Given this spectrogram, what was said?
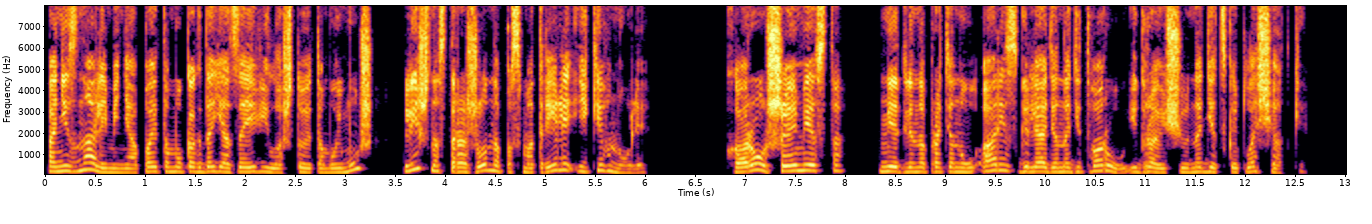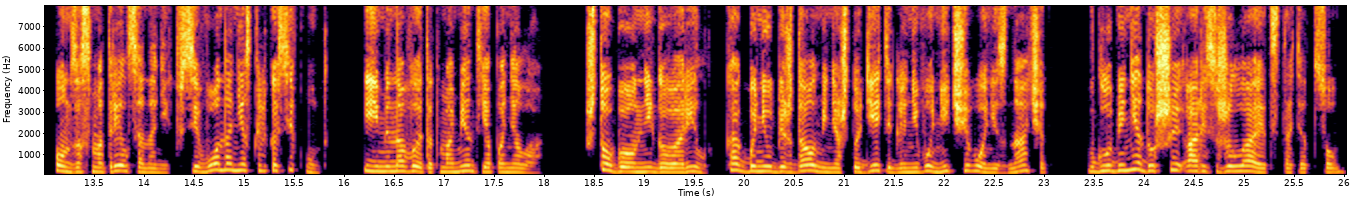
Они знали меня, поэтому, когда я заявила, что это мой муж, лишь настороженно посмотрели и кивнули. «Хорошее место», – медленно протянул Арис, глядя на детвору, играющую на детской площадке. Он засмотрелся на них всего на несколько секунд, и именно в этот момент я поняла. Что бы он ни говорил, как бы ни убеждал меня, что дети для него ничего не значат, В глубине души Арис желает стать отцом,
